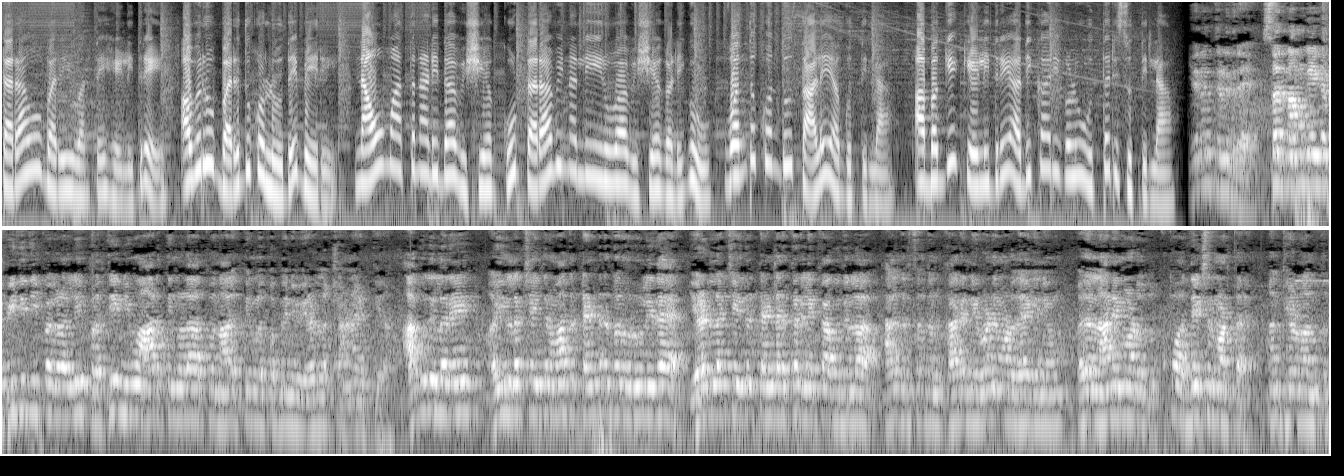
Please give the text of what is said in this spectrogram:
ಟರಾವು ಬರೆಯುವಂತೆ ಹೇಳಿದ್ರೆ ಅವರು ಬರೆದುಕೊಳ್ಳುವುದೇ ಬೇರೆ ನಾವು ಮಾತನಾಡಿದ ವಿಷಯಕ್ಕೂ ಟರಾವಿನಲ್ಲಿ ಇರುವ ವಿಷಯಗಳಿಗೂ ಒಂದಕ್ಕೊಂದು ತಾಳೆಯಾಗುತ್ತಿಲ್ಲ ಆ ಬಗ್ಗೆ ಕೇಳಿದ್ರೆ ಅಧಿಕಾರಿಗಳು ಉತ್ತರಿಸುತ್ತಿಲ್ಲ ಏನಂತ ಹೇಳಿದ್ರೆ ಸರ್ ನಮ್ಗೆ ಈಗ ಬೀದಿ ದೀಪಗಳಲ್ಲಿ ಪ್ರತಿ ನೀವು ಆರು ತಿಂಗಳ ಅಥವಾ ನಾಲ್ಕು ತಿಂಗಳಕ್ಕೊಮ್ಮೆ ನೀವು ಎರಡು ಲಕ್ಷ ಹಣ ಇಡ್ತೀರಾ ಆಗುದಿಲ್ಲ ರೀ ಐದು ಲಕ್ಷ ಇದ್ರೆ ಮಾತ್ರ ಟೆಂಡರ್ ಬರೋ ರೂಲ್ ಇದೆ ಎರಡು ಲಕ್ಷ ಇದ್ರೆ ಟೆಂಡರ್ ಕರೀಲಿಕ್ಕೆ ಆಗುದಿಲ್ಲ ಹಾಗಾದ್ರೆ ಸರ್ ನನ್ನ ಕಾರ್ಯ ನಿರ್ವಹಣೆ ಮಾಡೋದು ಹೇಗೆ ನೀವು ಅದ್ರಲ್ಲಿ ನಾನೇ ಮಾಡೋದು ಅಥವಾ ಅಧ್ಯಕ್ಷರು ಮಾಡ್ತಾರೆ ಅಂತ ಹೇಳುವಂತ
